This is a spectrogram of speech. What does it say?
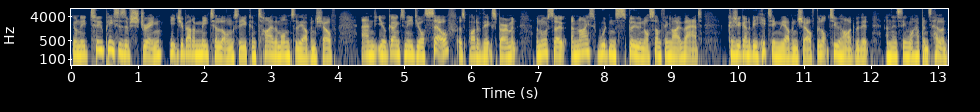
You'll need two pieces of string, each about a metre long, so you can tie them onto the oven shelf, and you're going to need yourself as part of the experiment, and also a nice wooden spoon or something like that because you're going to be hitting the oven shelf, but not too hard with it, and then seeing what happens. Helen.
